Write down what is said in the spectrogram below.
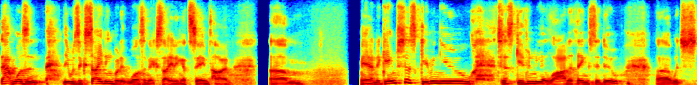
that wasn't it was exciting but it wasn't exciting at the same time. Um man, the game's just giving you, just giving me a lot of things to do, uh, which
